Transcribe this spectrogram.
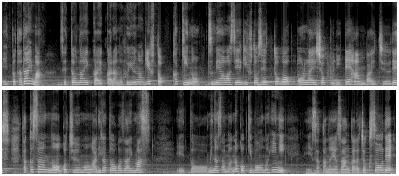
えっとただいま瀬戸内海からの冬のギフト牡蠣の詰め合わせギフトセットをオンラインショップにて販売中です。たくさんのご注文ありがとうございます。えっ、ー、と皆様のご希望の日に魚屋さんから直送で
